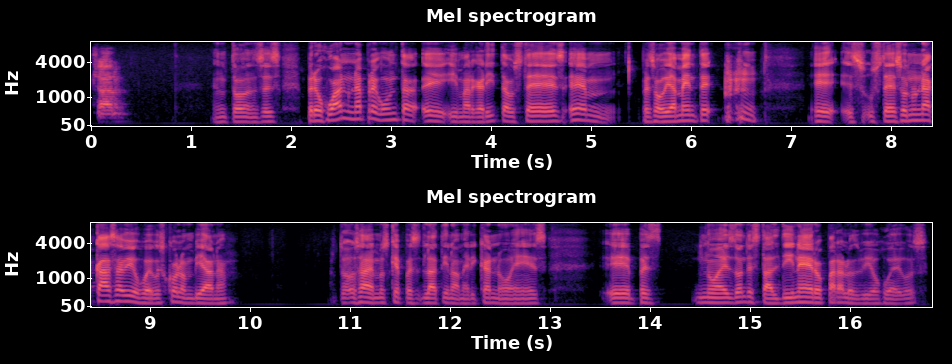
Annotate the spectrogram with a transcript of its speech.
Claro. Entonces, pero Juan, una pregunta, eh, y Margarita, ustedes, em, pues obviamente, eh, ustedes son una casa de videojuegos colombiana. Todos sabemos que pues Latinoamérica no es, eh, pues no es donde está el dinero para los videojuegos,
